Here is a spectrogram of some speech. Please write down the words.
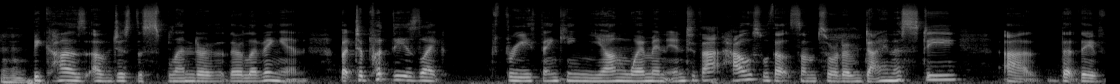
Mm-hmm. because of just the splendor that they're living in. But to put these like free thinking young women into that house without some sort of dynasty uh, that they've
